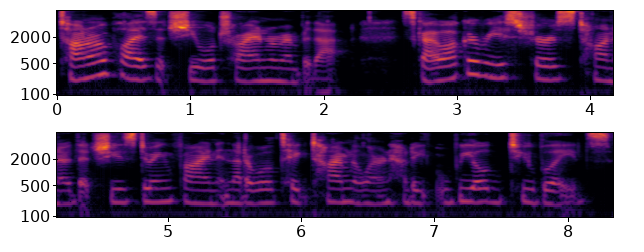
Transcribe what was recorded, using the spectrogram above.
Tano replies that she will try and remember that. Skywalker reassures Tano that she is doing fine and that it will take time to learn how to wield two blades.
